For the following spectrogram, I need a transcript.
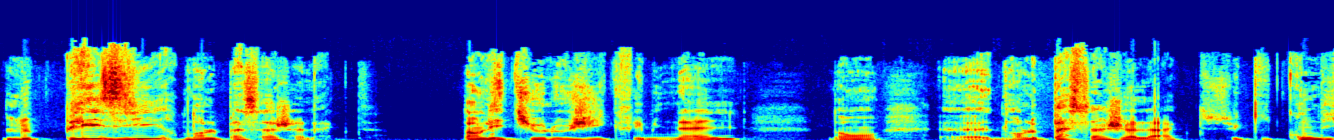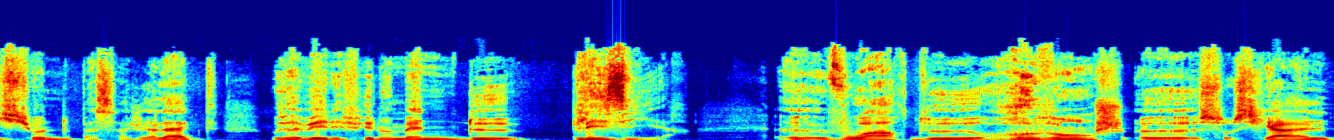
le plaisir dans le passage à l'acte. Dans l'étiologie criminelle, dans, euh, dans le passage à l'acte, ce qui conditionne le passage à l'acte, vous avez les phénomènes de plaisir, euh, voire de revanche euh, sociale.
